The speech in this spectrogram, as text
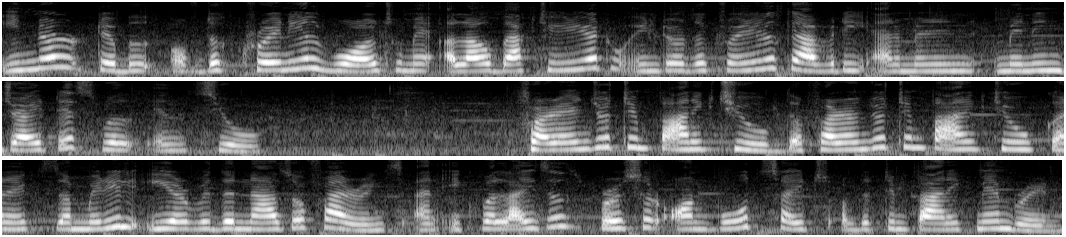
inner table of the cranial wall may allow bacteria to enter the cranial cavity and men- meningitis will ensue. Pharyngotympanic tube. The pharyngotympanic tube connects the middle ear with the nasopharynx and equalizes pressure on both sides of the tympanic membrane.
